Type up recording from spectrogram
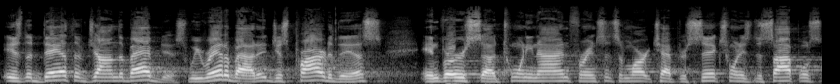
is the death of John the Baptist. We read about it just prior to this in verse uh, 29, for instance, of Mark chapter 6, when his disciples,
